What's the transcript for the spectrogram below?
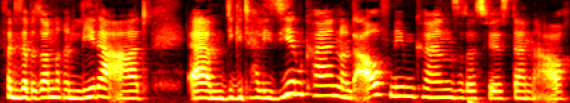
von dieser besonderen Lederart ähm, digitalisieren können und aufnehmen können, so dass wir es dann auch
